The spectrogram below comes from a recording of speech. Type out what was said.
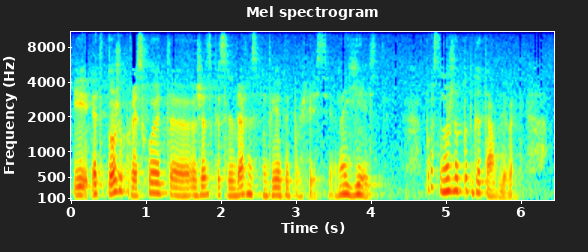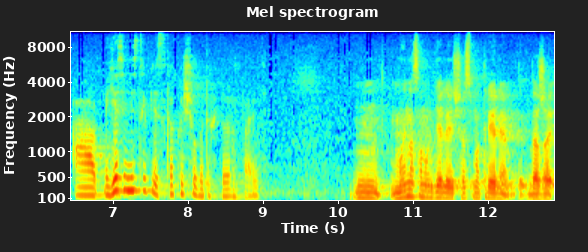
И это тоже происходит, э, женская солидарность внутри этой профессии. Она есть. Просто нужно подготавливать. А если не стриптиз, как еще бы ты хотел разбавить? Мы на самом деле еще смотрели даже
